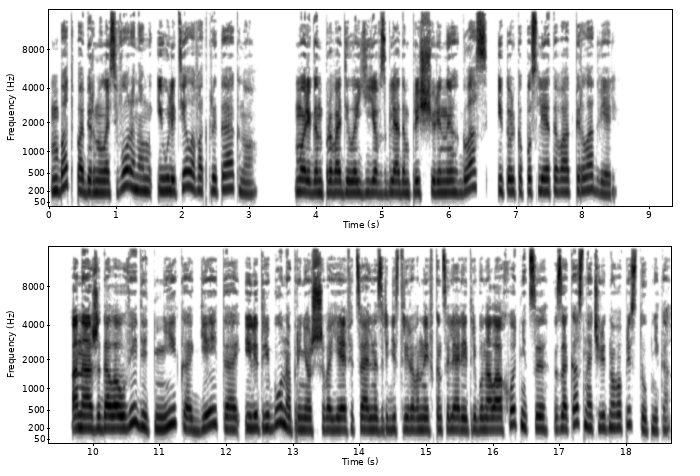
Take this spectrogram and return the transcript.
Бат побернулась вороном и улетела в открытое окно. Мориган проводила ее взглядом прищуренных глаз и только после этого отперла дверь. Она ожидала увидеть Ника, Гейта или трибуна, принесшего ей официально зарегистрированный в канцелярии трибунала охотницы заказ на очередного преступника.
